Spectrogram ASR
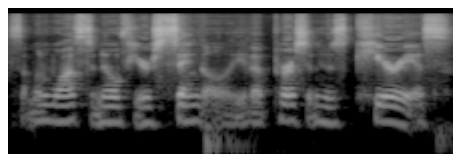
Someone wants to know if you're single. You have a person who's curious.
